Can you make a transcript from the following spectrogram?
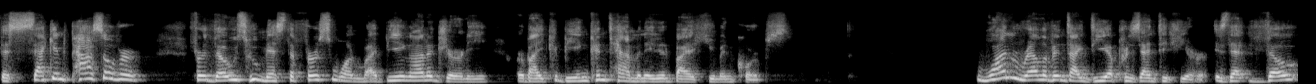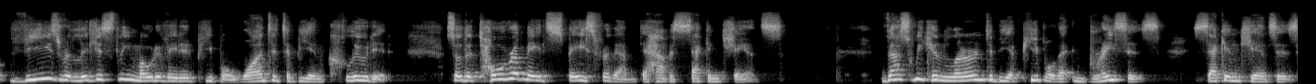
the second Passover for those who missed the first one by being on a journey or by being contaminated by a human corpse. One relevant idea presented here is that though these religiously motivated people wanted to be included, so the Torah made space for them to have a second chance. Thus, we can learn to be a people that embraces second chances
